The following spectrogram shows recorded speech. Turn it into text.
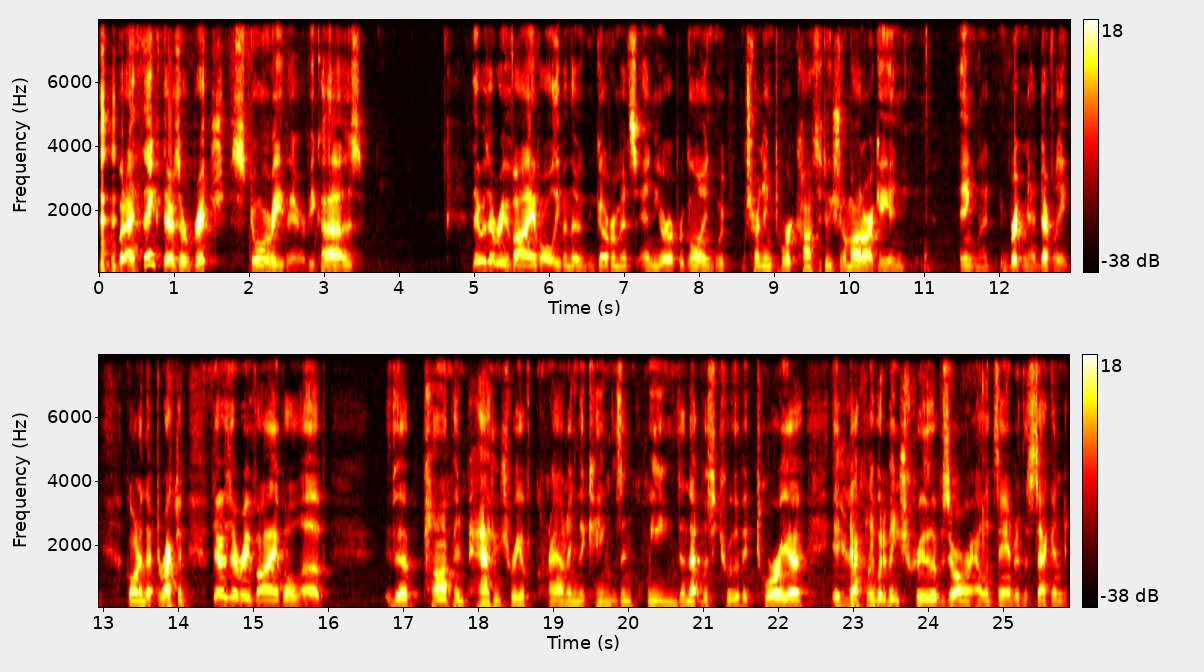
but I think there's a rich story there because there was a revival. Even the governments in Europe were going, were trending toward constitutional monarchy, and England, Britain had definitely gone in that direction. There was a revival of the pomp and pageantry of crowning the kings and queens, and that was true of Victoria. It Yeah. definitely would have been true of Tsar Alexander II.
